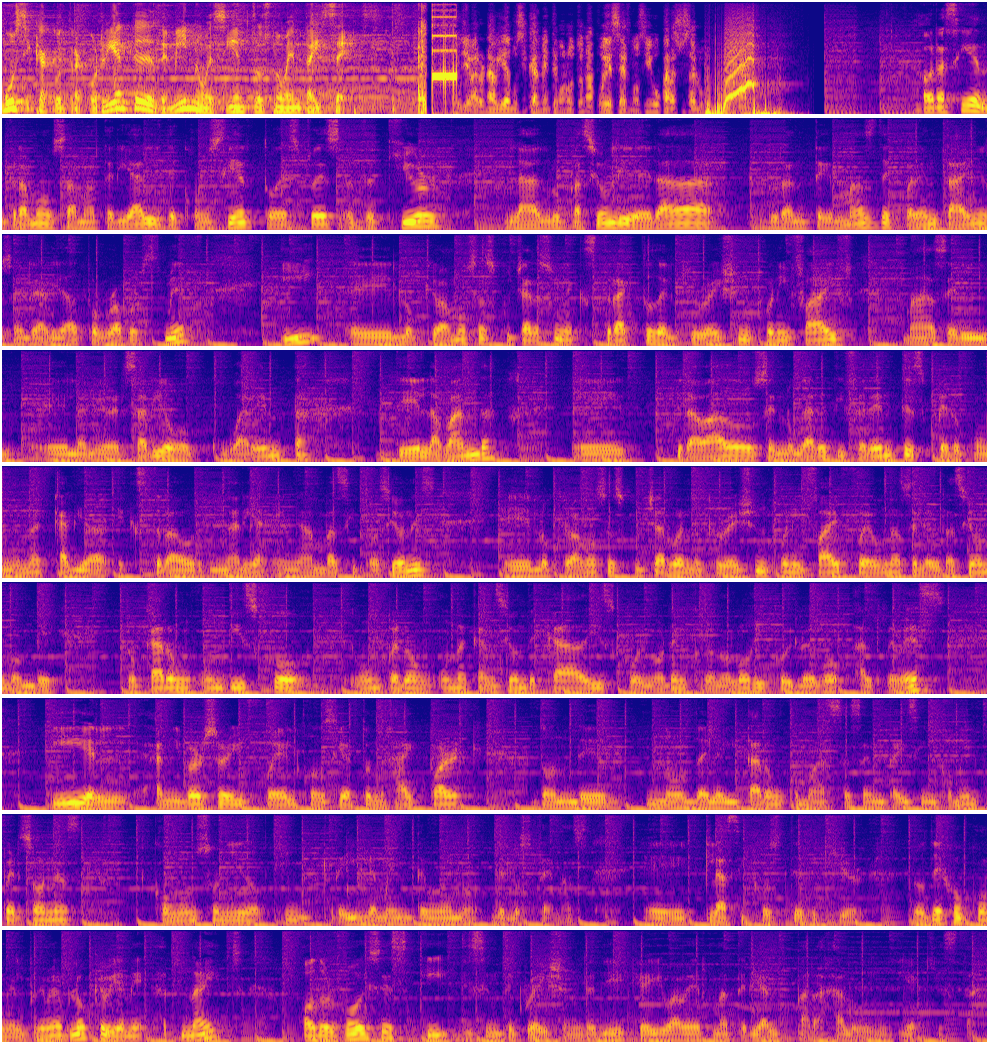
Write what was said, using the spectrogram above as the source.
música contracorriente desde 1996. Llevar una vida musicalmente monótona puede ser nocivo para su salud. Ahora sí entramos a material de concierto. Esto es The Cure, la agrupación liderada durante más de 40 años en realidad por Robert Smith. Y eh, lo que vamos a escuchar es un extracto del Curation 25 más el, el aniversario 40 de la banda. eh, grabados en lugares diferentes pero con una calidad extraordinaria en ambas situaciones. Eh, lo que vamos a escuchar, bueno, Curation 25 fue una celebración donde tocaron un disco, un, perdón, una canción de cada disco en orden cronológico y luego al revés. Y el anniversary fue el concierto en Hyde Park, donde nos deleitaron como a 65 mil personas con un sonido increíblemente bueno de los temas eh, clásicos de The Cure. Los dejo con el primer bloque, viene At Night, Other Voices y Disintegration. Les dije que iba a haber material para Halloween y aquí está.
